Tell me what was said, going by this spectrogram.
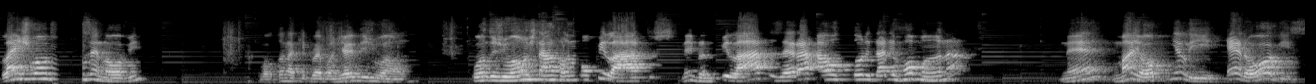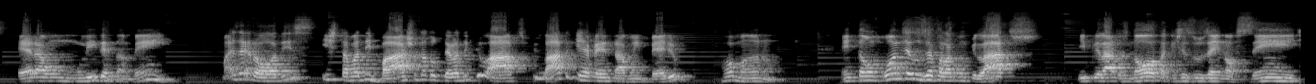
Lá em João 19, voltando aqui para o Evangelho de João, quando João estava falando com Pilatos, lembrando, Pilatos era a autoridade romana né, maior que tinha ali. Herodes era um líder também, mas Herodes estava debaixo da tutela de Pilatos. Pilatos que representava o Império Romano. Então, quando Jesus vai falar com Pilatos, e Pilatos nota que Jesus é inocente,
